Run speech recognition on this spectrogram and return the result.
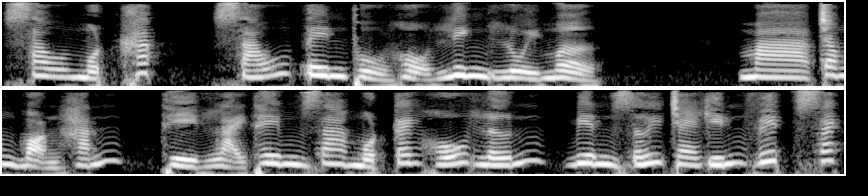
Sau một khắc, sáu tên thủ hộ linh lùi mở. Mà trong bọn hắn thì lại thêm ra một cái hố lớn biên giới che kín vết sách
